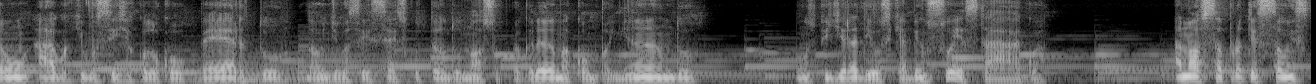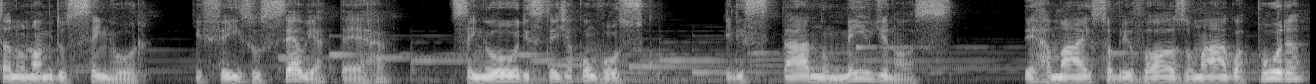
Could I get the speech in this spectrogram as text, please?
Então, água que você já colocou perto, da onde você está escutando o nosso programa, acompanhando. Vamos pedir a Deus que abençoe esta água. A nossa proteção está no nome do Senhor, que fez o céu e a terra o Senhor esteja convosco, Ele está no meio de nós. Derramai sobre vós uma água pura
